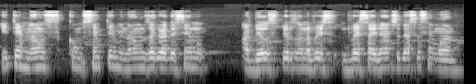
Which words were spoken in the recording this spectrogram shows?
E terminamos, como sempre terminamos, agradecendo a Deus pelos aniversariantes dessa semana.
